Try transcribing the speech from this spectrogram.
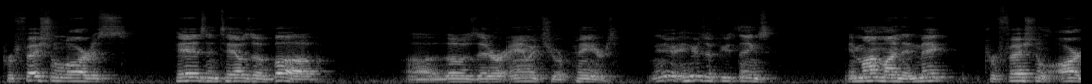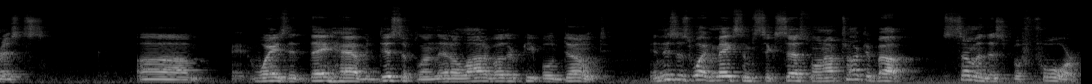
professional artists heads and tails above uh, those that are amateur painters. And here's a few things in my mind that make professional artists um, ways that they have discipline that a lot of other people don't. And this is what makes them successful. And I've talked about some of this before.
